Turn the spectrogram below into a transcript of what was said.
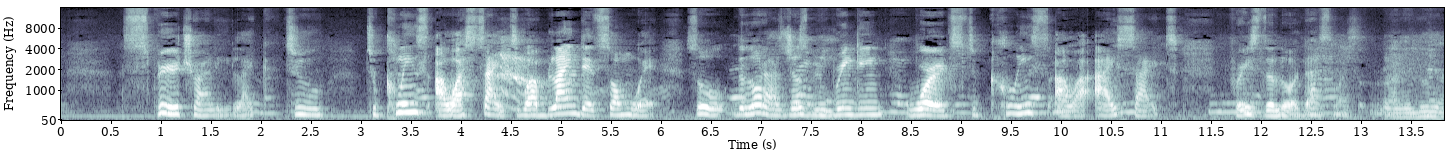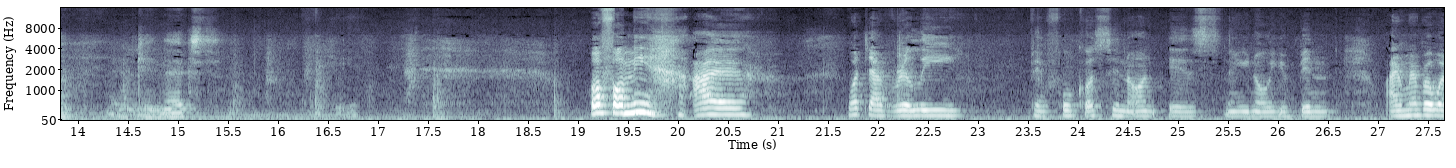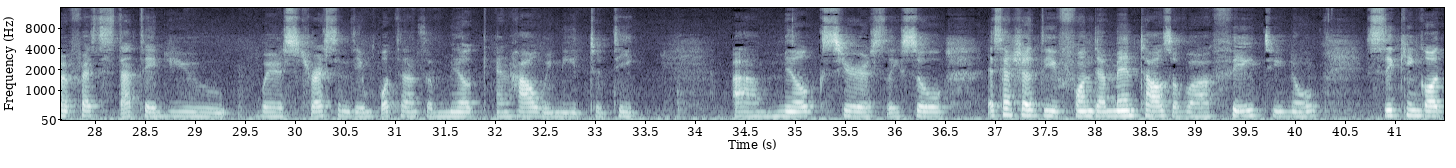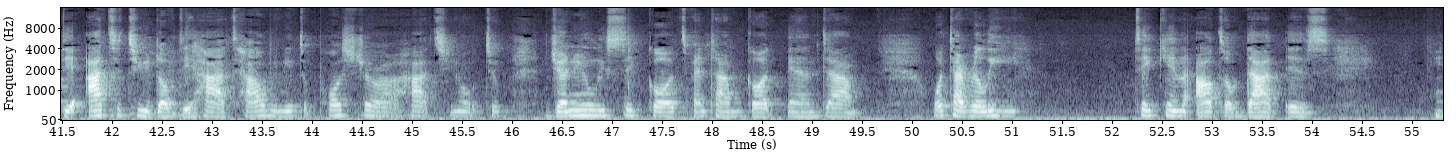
spiritually like to to cleanse our sight we are blinded somewhere so the lord has just been bringing words to cleanse our eyesight praise the lord that's my Hallelujah. Okay, next. Well, for me, I what I've really been focusing on is you know you've been. I remember when I first started, you were stressing the importance of milk and how we need to take um, milk seriously. So, essentially, the fundamentals of our faith, you know, seeking God, the attitude of the heart, how we need to posture our hearts, you know, to genuinely seek God, spend time with God, and um, what I really taken out of that is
